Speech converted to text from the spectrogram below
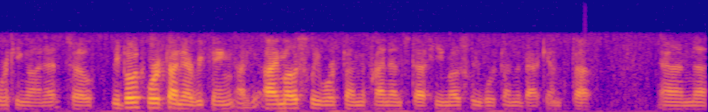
working on it. So we both worked on everything. I, I mostly worked on the front end stuff. He mostly worked on the back end stuff, and uh,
